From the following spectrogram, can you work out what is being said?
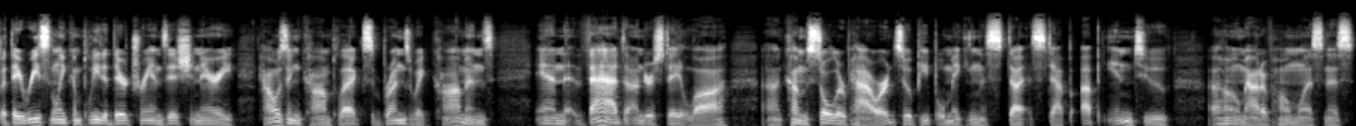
but they recently completed their transitionary housing complex, Brunswick Commons, and that, under state law, uh, comes solar powered. So people making the st- step up into a home out of homelessness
